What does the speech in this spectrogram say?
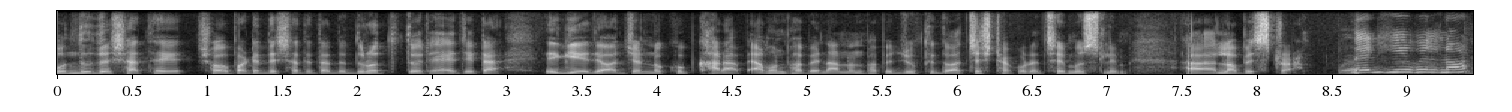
বন্ধুদের সাথে, সহপাঠীদের সাথে তাদের দূরত্ব তৈরি হয়, যেটা এগিয়ে যাওয়ার জন্য খুব খারাপ এমনভাবে নানানভাবে যুক্তি দেওয়ার চেষ্টা করেছে মুসলিম লবিস্টরা then he will not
